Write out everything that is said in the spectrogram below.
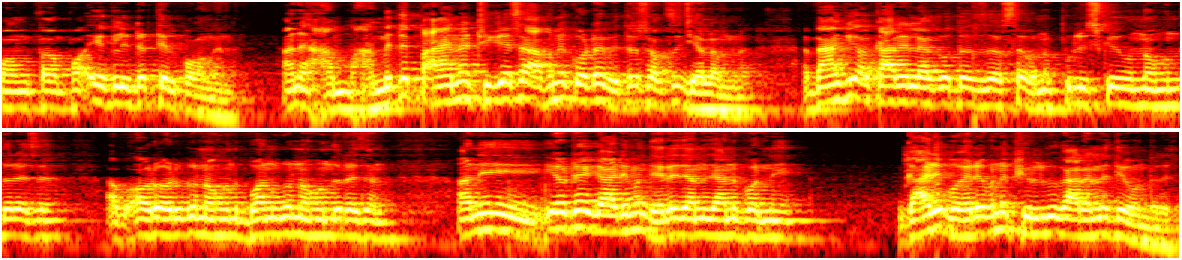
पाउँ एक लिटर तेल पाउँदैन। अनि हाम हामी त पाएन ठिकै छ आफ्नै कोटाभित्र सक्छ झेलाउन बाँकी कार्यालयको त जस्तो भनौँ पुलिसकै नहुँदो रहेछ अब अरू अरूको नहुँदो वनको नहुँदो रहेछन्। अनि एउटै गाडीमा धेरैजना जानुपर्ने। गाडी भएर पनि फ्युलको कारणले त्यो हुँदो रहेछ।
